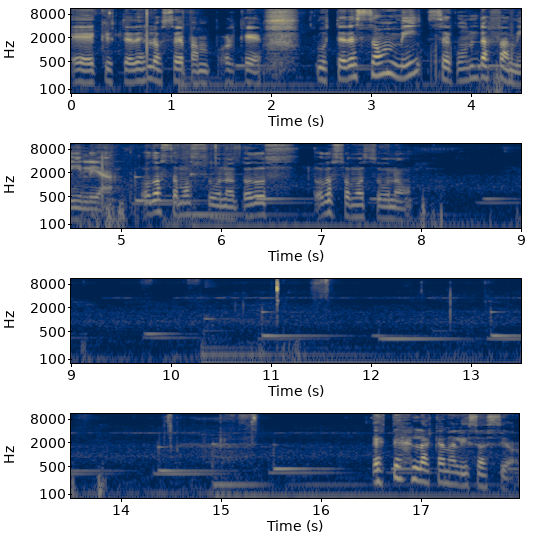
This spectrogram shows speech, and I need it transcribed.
eh, que ustedes lo sepan porque Ustedes son mi segunda familia. Todos somos uno, todos, todos somos uno. Esta es la canalización.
